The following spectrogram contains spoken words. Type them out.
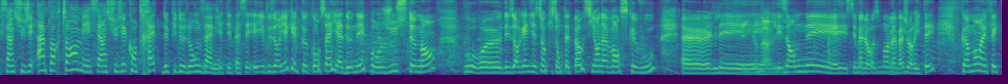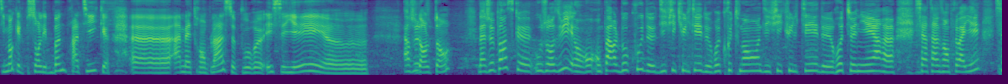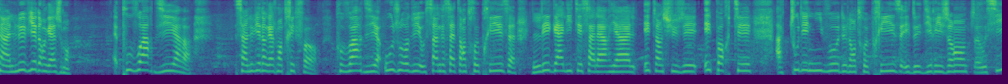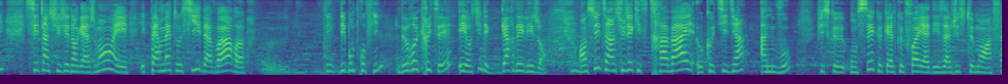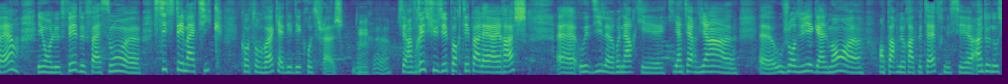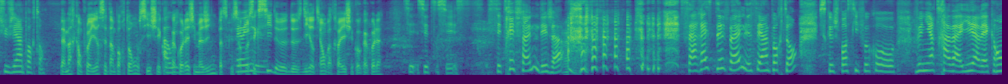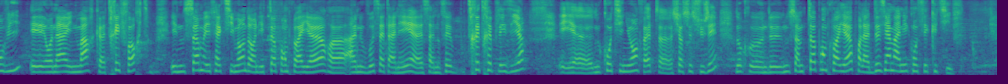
c'est un sujet important, mais c'est un sujet qu'on traite depuis de longues années. passé. Et vous auriez quelques conseils à donner pour justement, pour euh, des organisations qui sont peut-être pas aussi en avance que vous, euh, les, les emmener, et c'est malheureusement la majorité, comment effectivement, quelles sont les bonnes pratiques euh, à mettre en place pour essayer dans le temps? Bah, je pense qu'aujourd'hui, on, on parle beaucoup de difficultés de recrutement, difficultés de retenir euh, certains employés. C'est un levier d'engagement. Pouvoir dire c'est un levier d'engagement très fort. Pouvoir dire aujourd'hui au sein de cette entreprise, l'égalité salariale est un sujet est porté à tous les niveaux de l'entreprise et de dirigeantes aussi. C'est un sujet d'engagement et, et permettre aussi d'avoir euh, des, bons profils, de recruter et aussi de garder les gens. Ensuite, c'est un sujet qui se travaille au quotidien à nouveau, puisque on sait que quelquefois il y a des ajustements à faire et on le fait de façon euh, systématique quand on voit qu'il y a des décrochages. Donc mmh. euh, c'est un vrai sujet porté par la RH. Euh, Odile Renard qui, qui intervient aujourd'hui également en parlera peut-être, mais c'est un de nos sujets importants. La marque employeur, c'est important aussi chez ah Coca-Cola, j'imagine, parce que c'est un peu sexy de, de, se dire tiens, on va travailler chez Coca-Cola. C'est très fun déjà. ça reste fun et c'est important puisque je pense qu'il faut venir travailler avec envie et on a une marque très forte et nous sommes effectivement dans les top employeurs euh, à nouveau cette année. Euh, ça nous fait très très plaisir et euh, nous continuons en fait sur ce sujet. Donc nous sommes top employeurs pour la deuxième année consécutive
